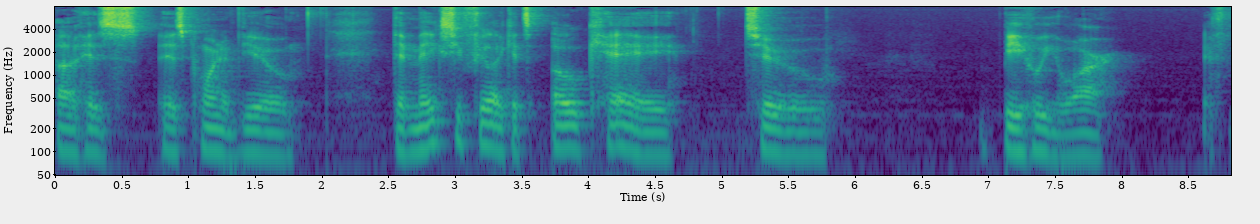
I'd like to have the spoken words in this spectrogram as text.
of his his point of view that makes you feel like it's okay to be who you are. If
